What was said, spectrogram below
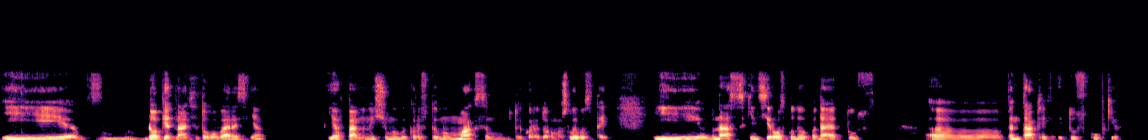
І до 15 вересня я впевнений, що ми використаємо максимум той коридор можливостей, і в нас в кінці розкладу випадає туз е, пентаклів і туз кубків.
